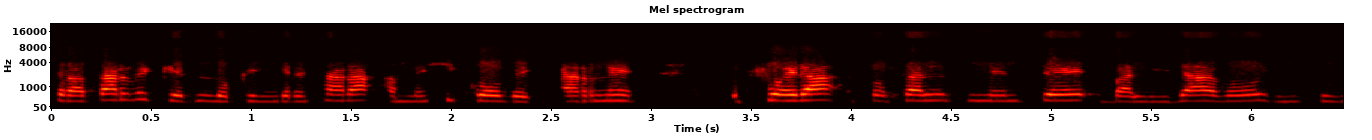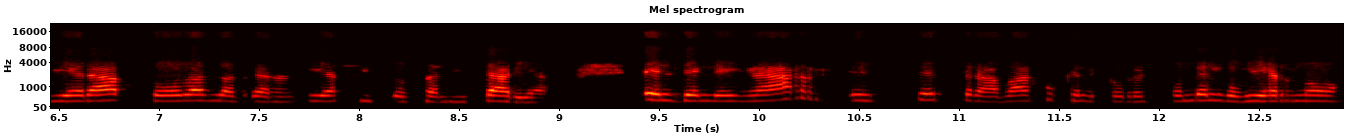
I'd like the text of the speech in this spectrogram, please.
tratar de que lo que ingresara a México de carne fuera totalmente validado y tuviera todas las garantías fitosanitarias. El delegar este trabajo que le corresponde al gobierno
